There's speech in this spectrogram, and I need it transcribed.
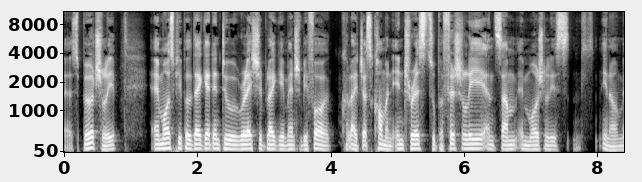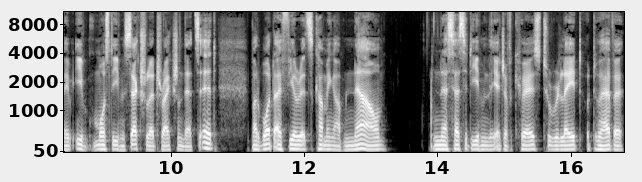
uh, spiritually. And most people they get into relationship, like you mentioned before, like just common interest, superficially, and some emotionally, you know, maybe even, mostly even sexual attraction. That's it. But what I feel is coming up now necessity, even the age of Aquarius, to relate or to have a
